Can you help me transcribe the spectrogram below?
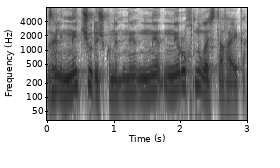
Взагалі не чуточку, не, не, не, не рухнулась та гайка.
